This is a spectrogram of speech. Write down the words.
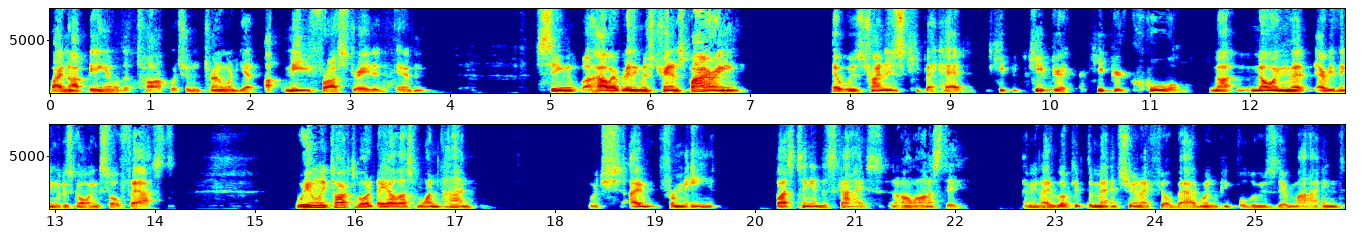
by not being able to talk, which in turn would get uh, me frustrated. And seeing how everything was transpiring, it was trying to just keep ahead, keep keep your keep your cool, not knowing that everything was going so fast. We only talked about ALS one time, which I, for me, blessing in disguise. In all honesty, I mean, I look at dementia and I feel bad when people lose their mind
